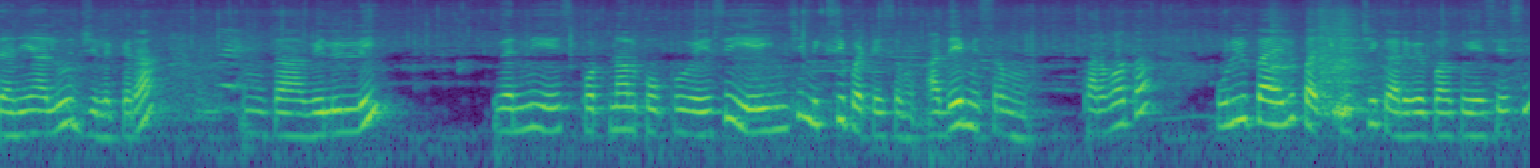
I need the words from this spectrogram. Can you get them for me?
ధనియాలు జీలకర్ర ఇంకా వెల్లుల్లి ఇవన్నీ వేసి పుట్నాల పప్పు వేసి వేయించి మిక్సీ పట్టేసాము. అదే మిశ్రమం. తర్వాత ఉల్లిపాయలు పచ్చిమిర్చి కరివేపాకు వేసేసి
